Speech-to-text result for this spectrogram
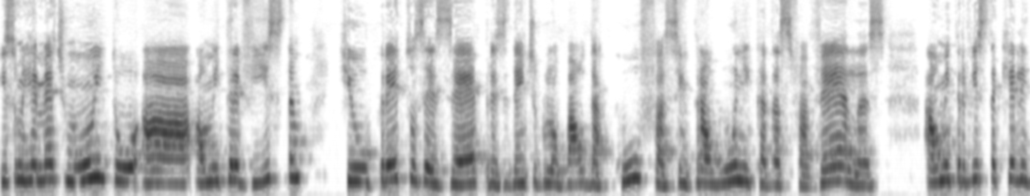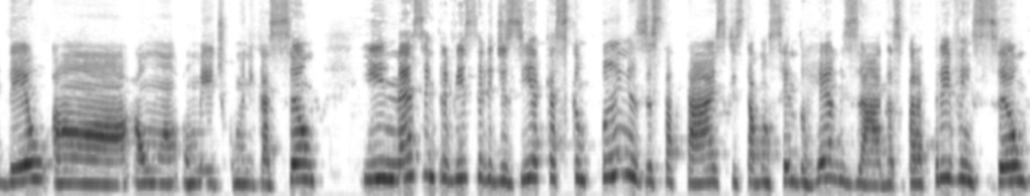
isso me remete muito a, a uma entrevista que o Preto Zezé, presidente global da CUFA, Central Única das Favelas, a uma entrevista que ele deu a, a, a um meio de comunicação, e nessa entrevista ele dizia que as campanhas estatais que estavam sendo realizadas para prevenção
